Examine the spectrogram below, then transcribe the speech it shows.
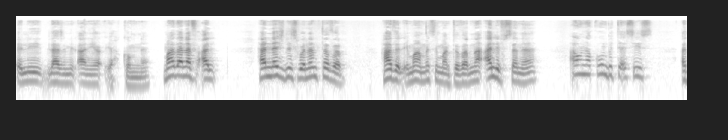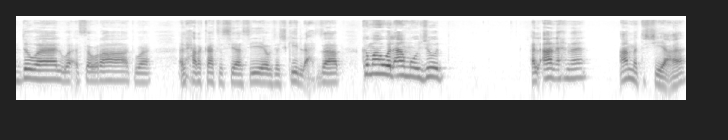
اللي لازم الآن يحكمنا. ماذا نفعل؟ هل نجلس وننتظر هذا الإمام مثل ما انتظرناه ألف سنة؟ أو نقوم بتأسيس الدول والثورات والحركات السياسية وتشكيل الأحزاب كما هو الآن موجود؟ الآن إحنا عامة الشيعة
